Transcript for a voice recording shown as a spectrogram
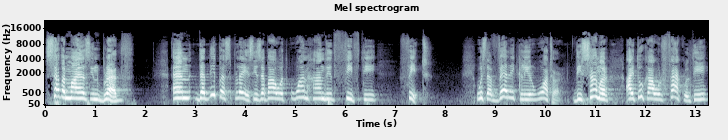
7 miles in breadth, and the deepest place is about 150 feet with a very clear water. This summer, I took our faculty,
